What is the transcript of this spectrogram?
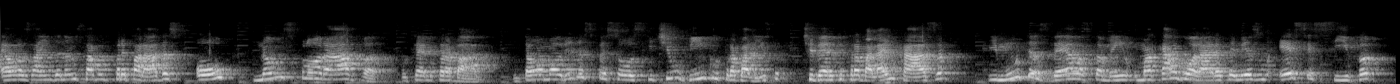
elas ainda não estavam preparadas ou não explorava o teletrabalho. Então, a maioria das pessoas que tinham vínculo trabalhista tiveram que trabalhar em casa e muitas delas também uma carga horária até mesmo excessiva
